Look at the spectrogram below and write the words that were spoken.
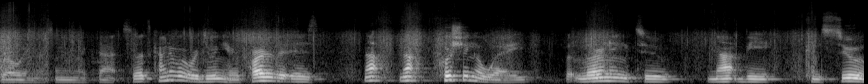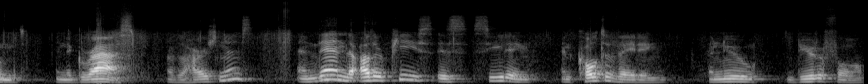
growing or something like that. So that's kind of what we're doing here. Part of it is not, not pushing away, but learning to not be consumed in the grasp of the harshness. And then the other piece is seeding and cultivating a new, beautiful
